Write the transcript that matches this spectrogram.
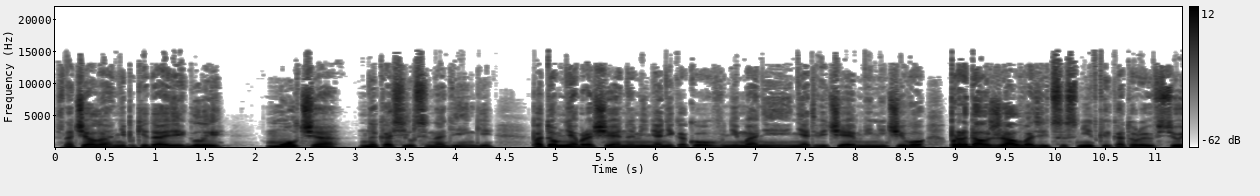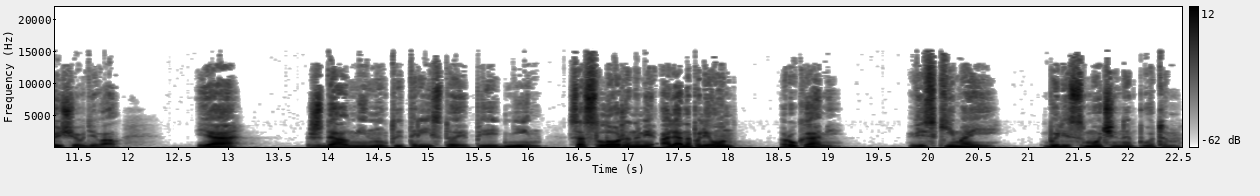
сначала, не покидая иглы, молча накосился на деньги, потом, не обращая на меня никакого внимания и не отвечая мне ничего, продолжал возиться с ниткой, которую все еще вдевал. Я ждал минуты три, стоя перед ним, со сложенными а-ля Наполеон руками. Виски мои были смочены потом.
